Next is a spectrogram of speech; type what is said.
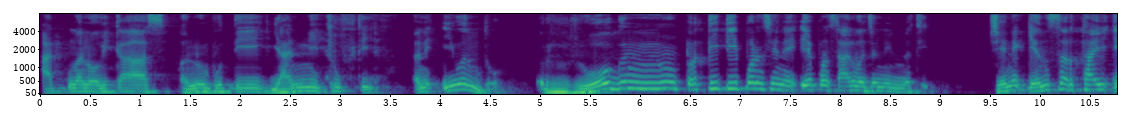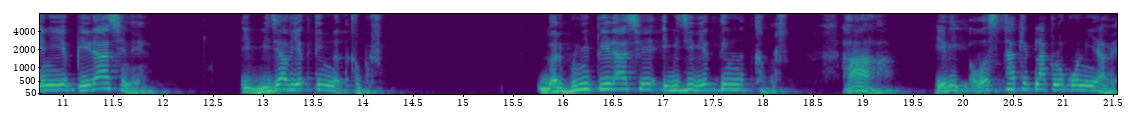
આત્માનો વિકાસ, અનુભૂતિ, જ્ઞાનની તૃપ્તિ અને ઇવન તો રોગનું પ્રતીતિ પણ છે ને એ પણ સાર્વજનિક નથી. જેને કેન્સર થાય એની એ પીડા છે ને, એ બીજા વ્યક્તિને નથી ખબર. ગર્ભની પીડા છે એ બીજી વ્યક્તિને નથી ખબર. હા, એવી અવસ્થા કેટલાક લોકોની આવે.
